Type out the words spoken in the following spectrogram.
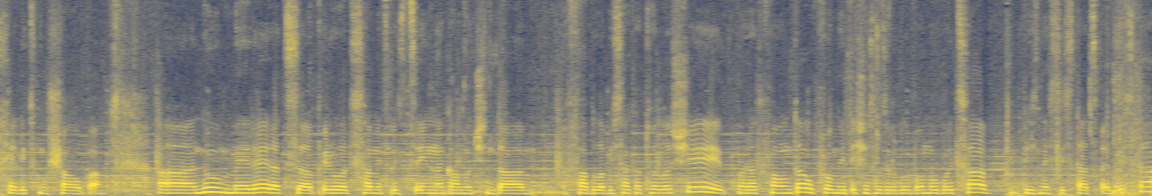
ხელით მუშაობა. აა ნუ მე რაც პირველად 3 წლის წინ გამოჩნდა ფაბლაბი საქართველოში, რა თქმა უნდა, უფრო მეტი შესაძლებლობა მოგვეცა ბიზნესის დაწყების და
